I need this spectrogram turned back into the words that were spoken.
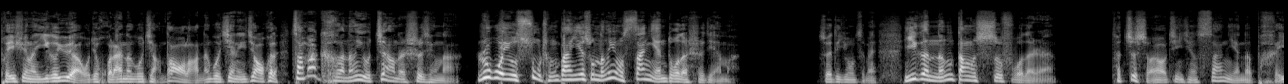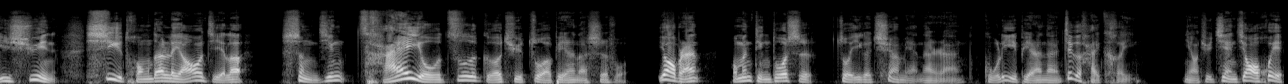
培训了一个月，我就回来能够讲道了，能够建立教会了，怎么可能有这样的事情呢？如果有速成班，耶稣能用三年多的时间吗？所以弟兄姊妹，一个能当师傅的人，他至少要进行三年的培训，系统的了解了圣经，才有资格去做别人的师傅。要不然，我们顶多是做一个劝勉的人，鼓励别人的人，这个还可以。你要去建教会，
